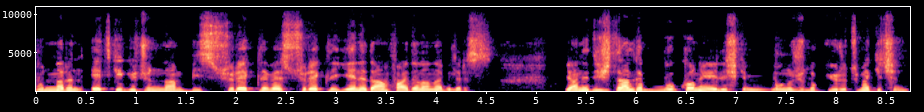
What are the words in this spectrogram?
bunların etki gücünden biz sürekli ve sürekli yeniden faydalanabiliriz. Yani dijitalde bu konuya ilişkin savunuculuk yürütmek için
